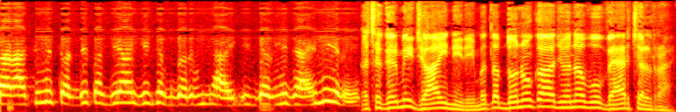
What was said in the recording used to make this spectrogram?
कराची में सर्दी तभी आएगी जब गर्मी आएगी गर्मी जा ही नहीं रही। अच्छा गर्मी जा ही नहीं रही। मतलब दोनों का जो है ना वो वैर चल रहा है।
